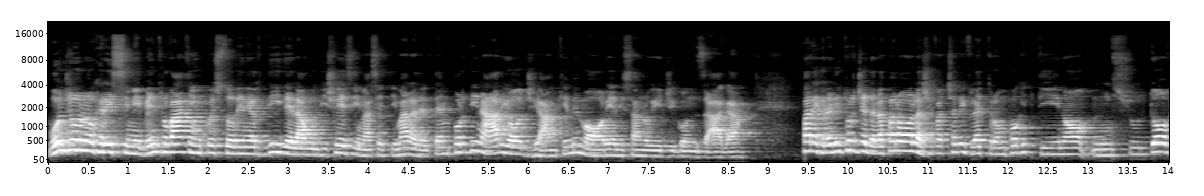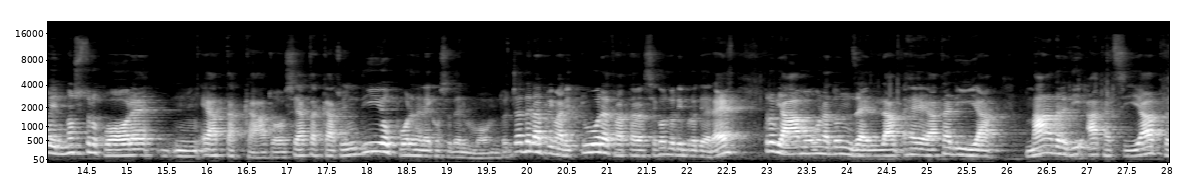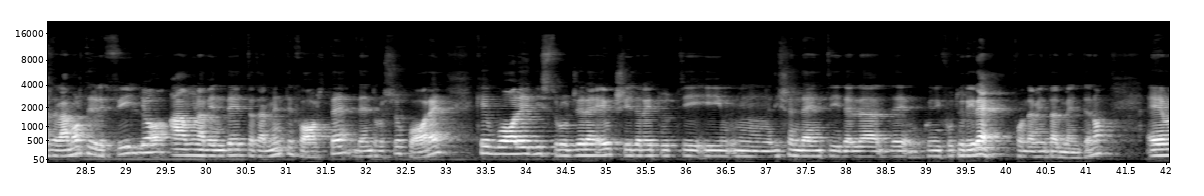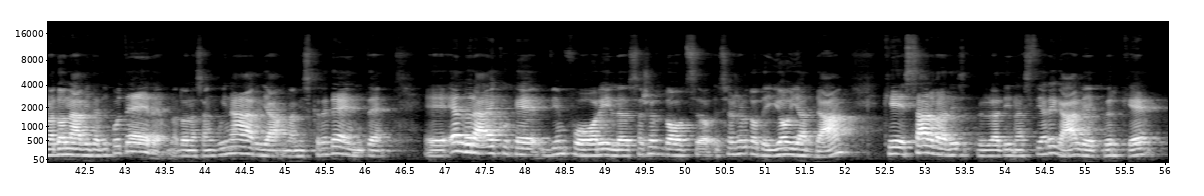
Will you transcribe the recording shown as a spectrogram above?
Buongiorno carissimi, bentrovati in questo venerdì della undicesima settimana del tempo ordinario, oggi anche memoria di San Luigi Gonzaga. Pare che la liturgia della parola ci faccia riflettere un pochettino mh, su dove il nostro cuore mh, è attaccato, se è attaccato in Dio oppure nelle cose del mondo. Già dalla prima lettura, tratta dal secondo libro dei Re, troviamo una donzella, eh, Atalia, madre di Acazia, per la morte del figlio ha una vendetta talmente forte dentro il suo cuore che vuole distruggere e uccidere tutti i mh, mm, discendenti, del, de, quindi i futuri re fondamentalmente. No? È una donna avida di potere, una donna sanguinaria, una miscredente. Eh, e allora ecco che viene fuori il, il sacerdote Yoyada che salva la, la dinastia regale perché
